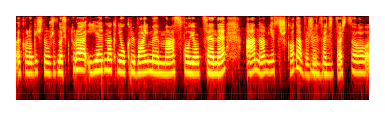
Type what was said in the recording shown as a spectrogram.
ekologiczną żywność, która jednak, nie ukrywajmy, ma swoją cenę, a nam jest szkoda wyrzucać mhm. coś, co,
